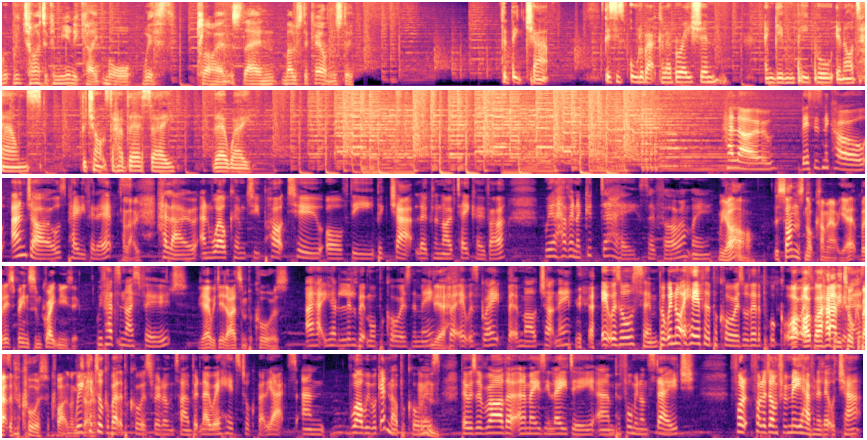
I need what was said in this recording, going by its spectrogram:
We, we try to communicate more with clients than most accountants do. The Big Chat. This is all about collaboration and giving people in our towns the chance to have their say, their way. Hello, this is Nicole and Giles Paley Phillips. Hello. Hello, and welcome to part two of the Big Chat Local and Live Takeover. We're having a good day so far, aren't we? We are. The sun's not come out yet, but it's been some great music. We've had some nice food. Yeah, we did. I had some pakoras. I had you had a little bit more pakoras than me, Yeah. but it was great. Bit of mild chutney. Yeah. It was awesome. But we're not here for the pakoras, although the pakoras. I, I, were I'll happily talk about the pakoras for quite a long we time. We could talk about the pakoras for a long time, but no, we're here to talk about the acts. And while we were getting our pakoras, Mm. there was a rather an amazing lady um, performing on stage, fo- followed on from me having a little chat.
